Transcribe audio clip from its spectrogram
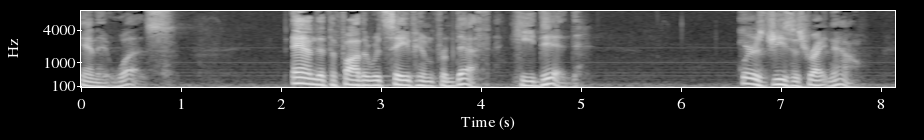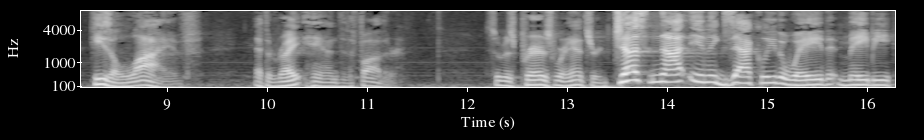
And it was. And that the Father would save him from death. He did. Where is Jesus right now? He's alive at the right hand of the Father. So his prayers were answered, just not in exactly the way that maybe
